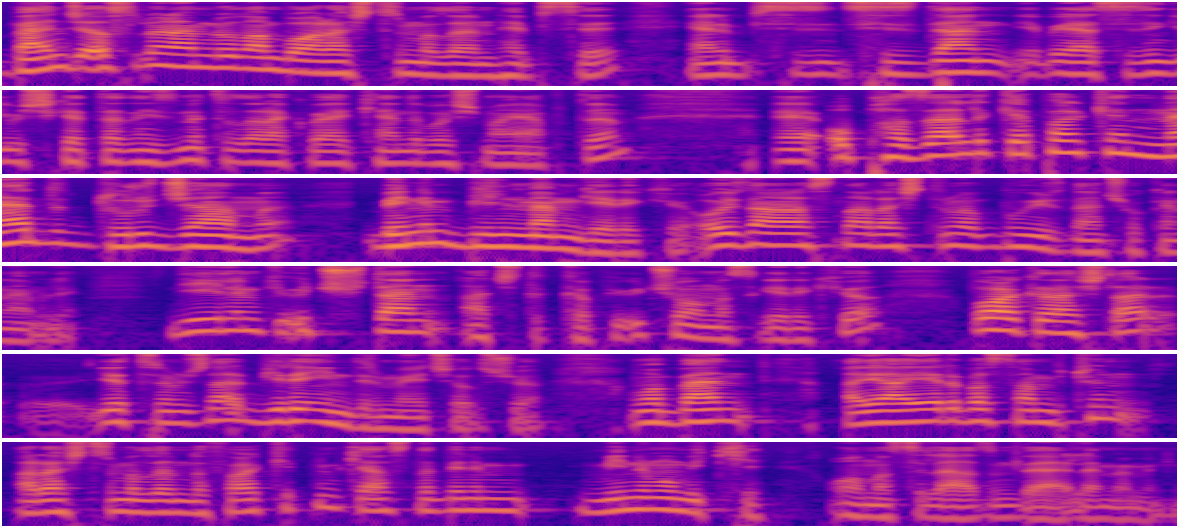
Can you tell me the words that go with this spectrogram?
bence asıl önemli olan bu araştırmaların hepsi. Yani siz, sizden veya sizin gibi şirketlerden hizmet alarak veya kendi başıma yaptığım. e, o pazarlık yaparken nerede duracağımı benim bilmem gerekiyor. O yüzden aslında araştırma bu yüzden çok önemli. Diyelim ki 3'ten açtık kapıyı. 3 olması gerekiyor. Bu arkadaşlar, e, yatırımcılar 1'e indirmeye çalışıyor. Ama ben ayağa yere basan bütün araştırmalarımda fark ettim ki aslında benim minimum 2 olması lazım değerlememin.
